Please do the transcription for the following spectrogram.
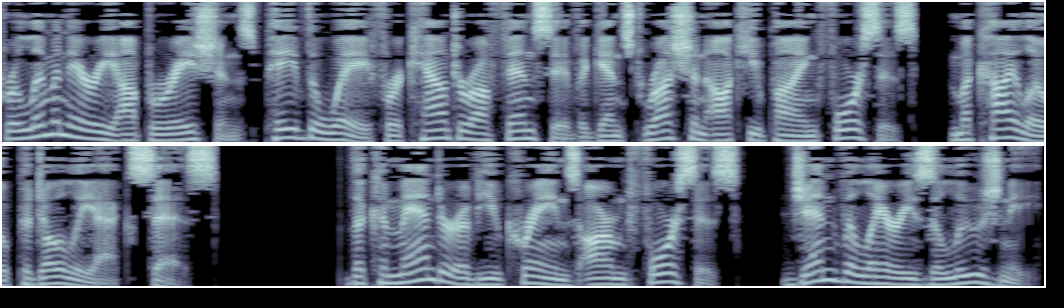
Preliminary operations pave the way for counteroffensive against Russian occupying forces, Mikhailo Podolyak says. The commander of Ukraine's armed forces, Gen Valery Zaluzhny,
